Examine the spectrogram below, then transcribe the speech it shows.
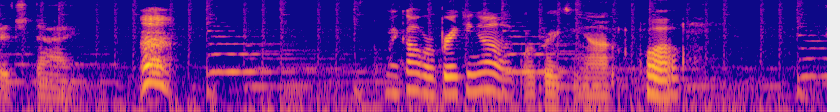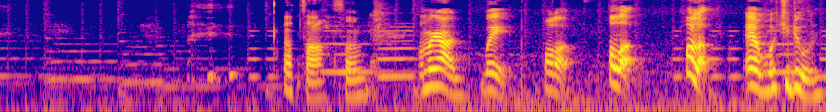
bitch die. oh my god, we're breaking up. We're breaking up. Whoa. That's awesome. Oh my god, wait, hold up, hold up, hold up. And what you doing?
